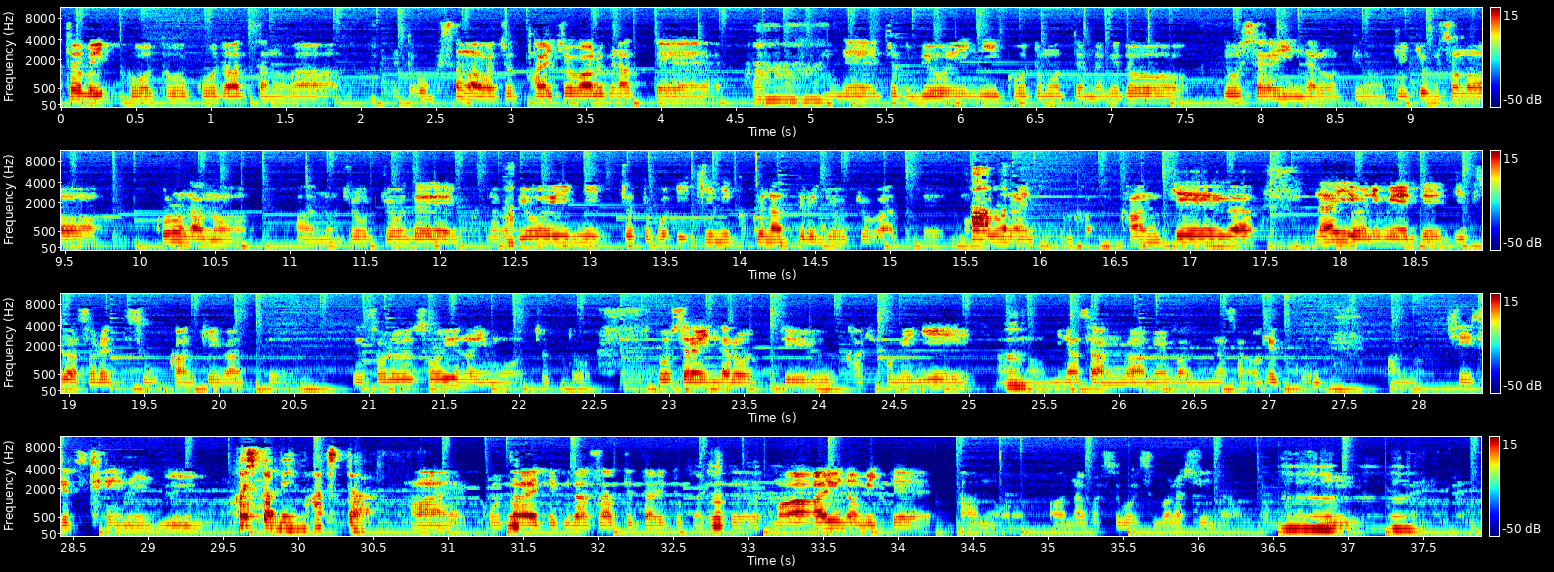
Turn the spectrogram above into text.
例えば1個投稿であったのが、えっと、奥様がちょっと体調が悪くなって、で、ちょっと病院に行こうと思ってるんだけど、どうしたらいいんだろうっていうのは、結局そのコロナのあの状況で、なんか病院にちょっとこう行きにくくなってる状況があって、まあ、コロナにちょっと関係がないように見えて、実はそれってすごく関係があって、で、それ、そういうのにもちょっとどうしたらいいんだろうっていう書き込みに、あの、皆さんが、メンバーの皆さんが結構、あの、親切丁寧に。見ました、見ました。はい、答えてくださってたりとかして、まあ、ああいうのを見て、あの、あなんかすごい素晴らしいなと思うし、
